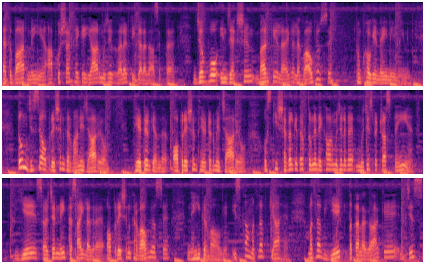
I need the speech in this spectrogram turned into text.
اعتبار نہیں ہے، آپ کو شک ہے کہ یار مجھے غلط ٹیکہ لگا سکتا ہے، جب وہ انجیکشن بھر کے لائے گا، لگواؤ گے اس سے؟ تم کہو گے نہیں نہیں نہیں نہیں۔ تم جس سے آپریشن کروانے جا رہے ہو تھیٹر کے اندر آپریشن تھیٹر میں جا رہے ہو، اس کی شکل کی طرف تم نے دیکھا اور مجھے لگا مجھے اس پہ ٹرسٹ نہیں ہے۔ یہ سرجن نہیں، کسائی لگ رہا ہے۔ آپریشن کرواؤ گے اس سے؟ نہیں کرواؤ گے۔ اس کا مطلب کیا ہے؟ مطلب یہ پتہ لگا کہ جس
